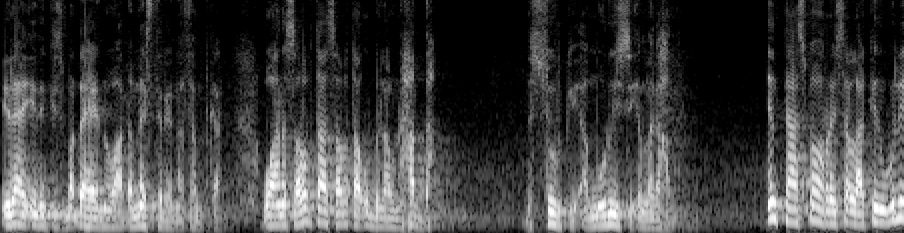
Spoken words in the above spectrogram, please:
Ilaahay idinkiis ma dhahayno waa dhammaystiraynaa sanadkan. Waana sababtaa sababtaan u bilownay hadda dastuurkii amuurihiisii in laga hadlo intaas ka horeysa laakiin weli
